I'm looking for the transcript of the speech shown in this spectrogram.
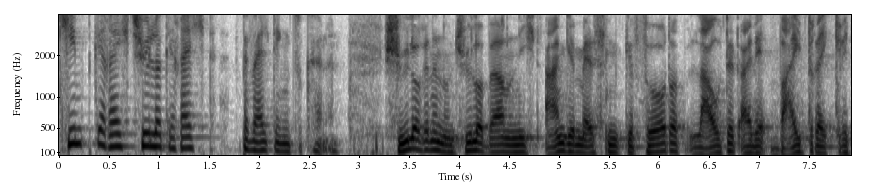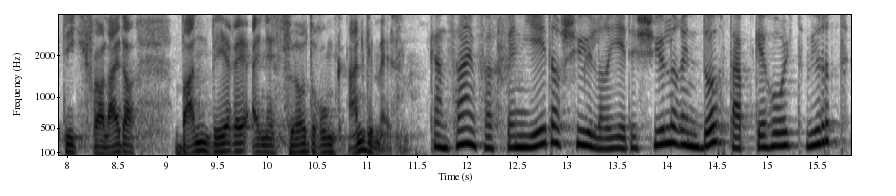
kindgerecht, schülergerecht bewältigen zu können. Schülerinnen und Schüler werden nicht angemessen gefördert, lautet eine weitere Kritik. Frau Leider, wann wäre eine Förderung angemessen? Ganz einfach, wenn jeder Schüler, jede Schülerin dort abgeholt wird,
